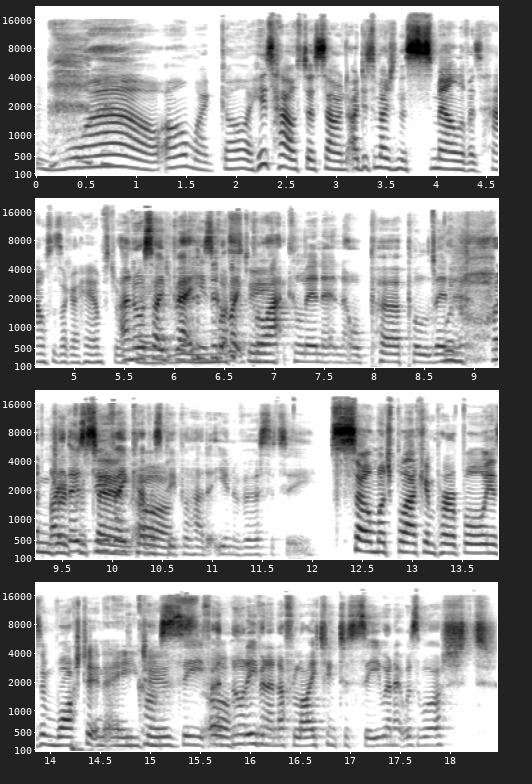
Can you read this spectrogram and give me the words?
wow. Oh my god. His house does sound I just imagine the smell of his house is like a hamster. And also I bet he's got like black linen or purple linen. 100%. Like those duvet covers oh. people had at university. So much black and purple. He hasn't washed it in ages. You can't see oh. and not even enough lighting to see when it was washed.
